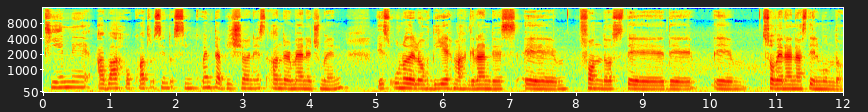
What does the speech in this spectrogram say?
tiene abajo 450 billones under management. Es uno de los 10 más grandes eh, fondos de, de eh, soberanas del mundo.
